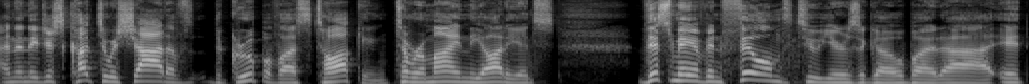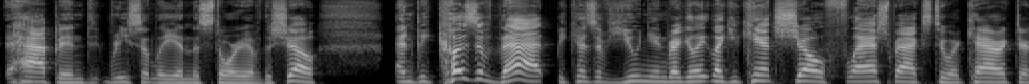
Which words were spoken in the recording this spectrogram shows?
And then they just cut to a shot of the group of us talking to remind the audience this may have been filmed two years ago, but uh, it happened recently in the story of the show. And because of that, because of union regulate, like you can't show flashbacks to a character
